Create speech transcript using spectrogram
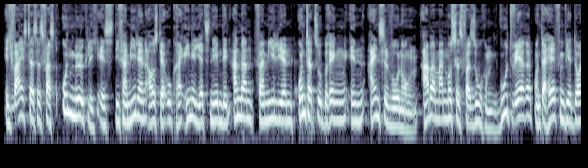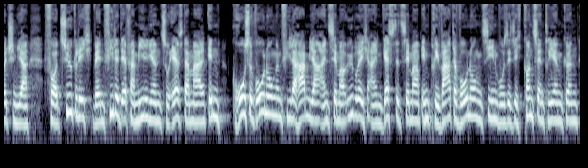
Ich weiß, dass es fast unmöglich ist, die Familien aus der Ukraine jetzt neben den anderen Familien unterzubringen in Einzelwohnungen. Aber man muss es versuchen. Gut wäre, und da helfen wir Deutschen ja vorzüglich, wenn viele der Familien zuerst einmal in große Wohnungen. Viele haben ja ein Zimmer übrig, ein Gästezimmer in private Wohnungen ziehen, wo sie sich konzentrieren können,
